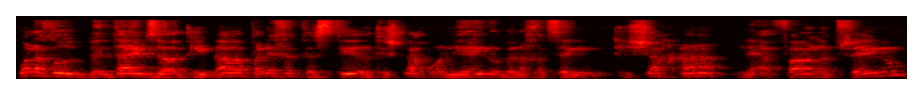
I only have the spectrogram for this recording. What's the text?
פה אנחנו בינתיים זועקים, למה פניך תסתיר, תשכח עוניינו ולחצנו, כי שחה לעפר נפשנו,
